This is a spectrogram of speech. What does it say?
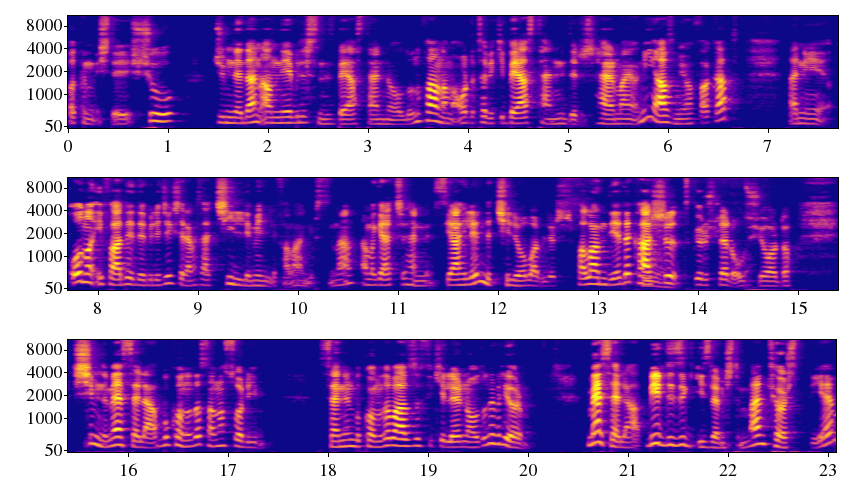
bakın işte şu cümleden anlayabilirsiniz beyaz tenli olduğunu falan ama orada tabii ki beyaz tenlidir Hermione yazmıyor fakat hani onu ifade edebilecek şeyler mesela çilli milli falan gibisinden ama gerçi hani siyahilerin de çili olabilir falan diye de karşı görüşler oluşuyordu. Şimdi mesela bu konuda sana sorayım. Senin bu konuda bazı fikirlerin olduğunu biliyorum. Mesela bir dizi izlemiştim ben Cursed diye.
